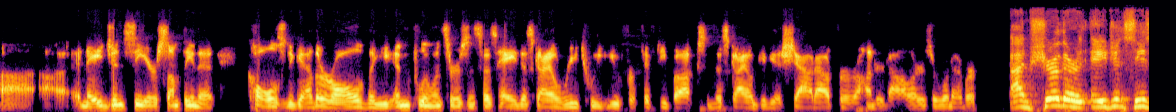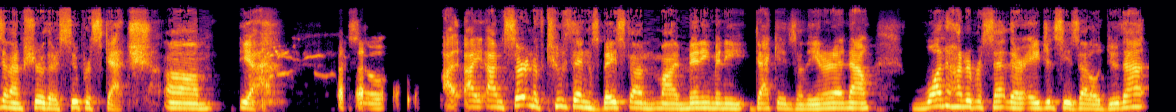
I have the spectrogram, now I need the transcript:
uh, an agency or something that calls together all the influencers and says, "Hey, this guy will retweet you for fifty bucks, and this guy will give you a shout out for a hundred dollars or whatever." I'm sure there are agencies, and I'm sure they're super sketch. Um, yeah. So I, I, I'm certain of two things based on my many, many decades on the internet now. 100% there are agencies that'll do that.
